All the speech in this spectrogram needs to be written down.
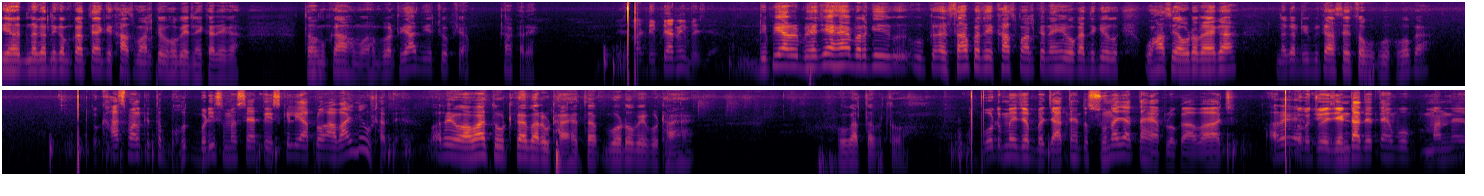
यह नगर निगम कहते हैं कि खास माल के होबे नहीं करेगा। तो हम कहा हम बटिया दिए चुपचाप क्या करें? इस बार डीपीआर नहीं भेजे डीपीआर भेजे हैं बल्कि साफ़ कर खास माल के नहीं होगा देखिए वहाँ से ऑर्डर आएगा नगर विकास से तो होगा। तो खास माल की तो बहुत बड़ी समस्या है तो इसके लिए आप लोग आवाज़ नहीं उठाते हैं? अरे आवाज़ तो उठ बार उठाए है तब बोर्डों में उठाए हैं। होगा तब तो। बोर्ड में जब जाते हैं तो सुना जाता है आप लोग का आवाज़? अरे। लोग जो एजेंडा देते हैं वो मानने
